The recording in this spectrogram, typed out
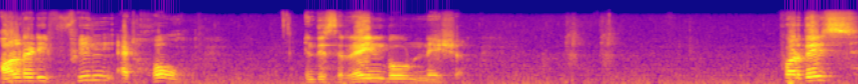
already feel at home in this rainbow nation. For this,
